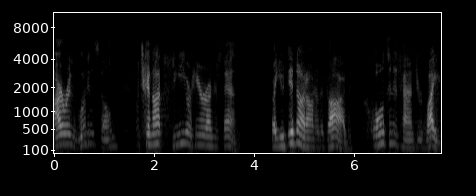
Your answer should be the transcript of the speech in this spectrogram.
iron, wood, and stone, which cannot see or hear or understand. But you did not honor the God who holds in his hand your life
